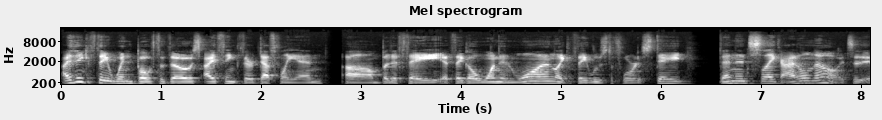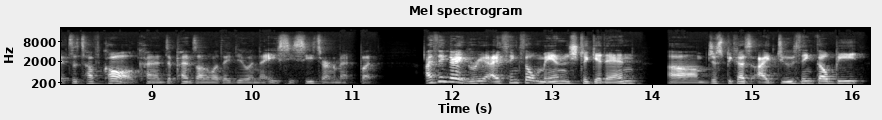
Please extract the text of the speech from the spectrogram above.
I think if they win both of those, I think they're definitely in. Um, but if they if they go one and one, like if they lose to Florida State, then it's like I don't know. It's a it's a tough call. Kind of depends on what they do in the ACC tournament. But I think I agree. I think they'll manage to get in, um, just because I do think they'll beat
